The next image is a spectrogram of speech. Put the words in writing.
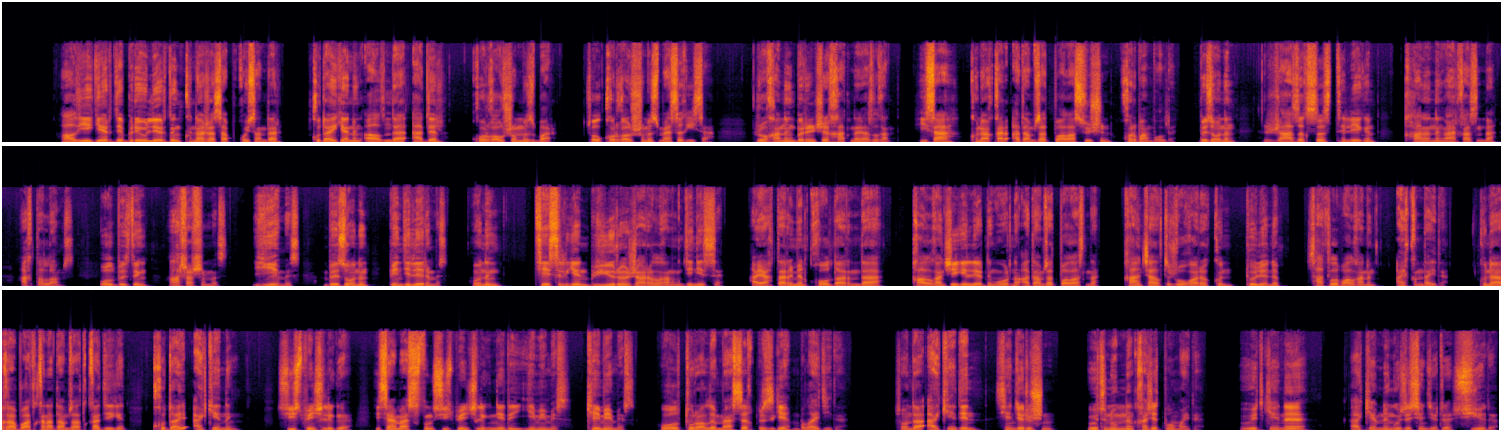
Ал егер де біреулердің күнә жасап қойсаңдар құдай алдында әділ қорғаушымыз бар. Сол қорғаушымыз мәсіх иса. Жоханның бірінші хатында жазылған. Иса күнәқар адамзат баласы үшін құрбан болды. Біз оның жазықсыз тілегін қанының арқасында ақталамыз. Ол біздің ашашымыз иеміз. Біз оның пенделеріміз оның тесілген бүйірі жарылған денесі аяқтары мен қолдарында қалған шегелердің орны адамзат баласына қаншалықты жоғары күн төленіп сатылып алғанын айқындайды. Күнәға батқан адамзатқа деген құдай әкенің сүйіспеншілігі иса мәсіхтің сүйіспеншілігіне де ем емес кем емес. Ол туралы мәсіх бізге былай дейді. Сонда әкеден сендер үшін өтінуімнің қажет болмайды. Өйткені әкемнің өзі сендерді сүйеді.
